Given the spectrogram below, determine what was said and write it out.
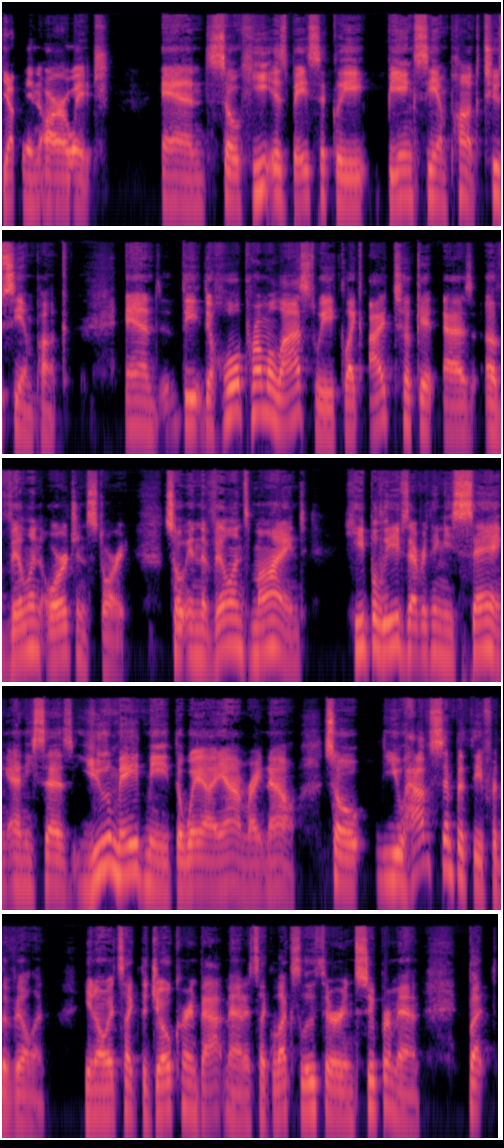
Yep. In ROH. And so he is basically being CM Punk to CM Punk. And the the whole promo last week, like I took it as a villain origin story. So in the villain's mind, he believes everything he's saying and he says, "You made me the way I am right now." So you have sympathy for the villain. You know, it's like the Joker and Batman, it's like Lex Luthor and Superman. But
